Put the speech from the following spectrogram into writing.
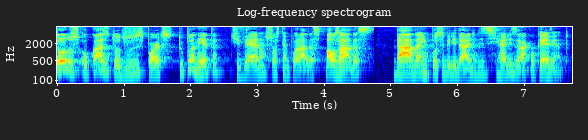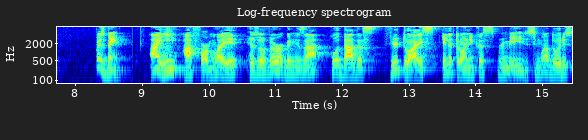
Todos ou quase todos os esportes do planeta tiveram suas temporadas pausadas, dada a impossibilidade de se realizar qualquer evento. Pois bem, aí a Fórmula E resolveu organizar rodadas virtuais eletrônicas por meio de simuladores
